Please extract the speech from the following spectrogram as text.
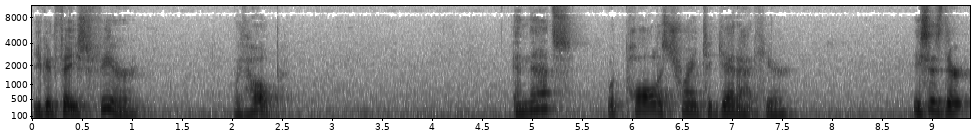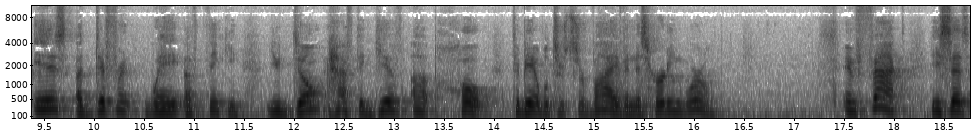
you can face fear with hope. And that's what Paul is trying to get at here. He says there is a different way of thinking. You don't have to give up hope to be able to survive in this hurting world. In fact, he says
